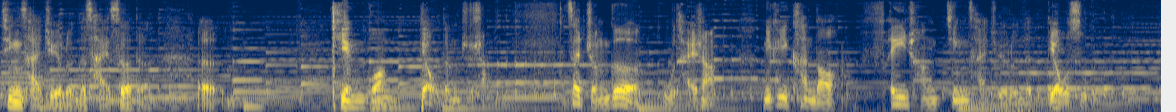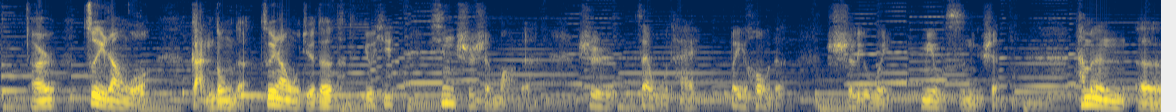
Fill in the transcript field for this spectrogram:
精彩绝伦的彩色的呃天光吊灯之上，在整个舞台上，你可以看到非常精彩绝伦的雕塑，而最让我感动的，最让我觉得有些心驰神往的。是在舞台背后的十六位缪斯女神，她们呃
